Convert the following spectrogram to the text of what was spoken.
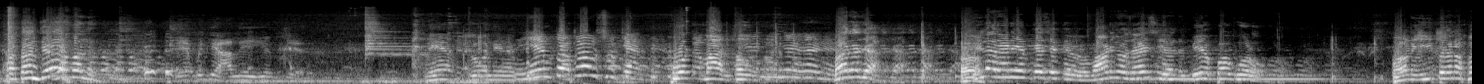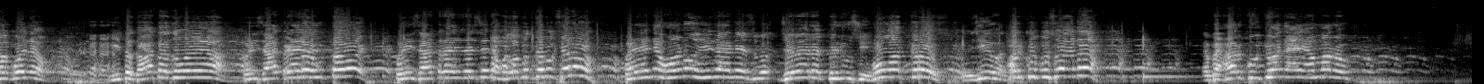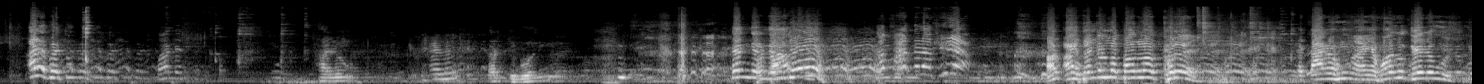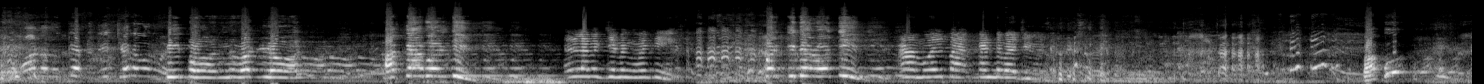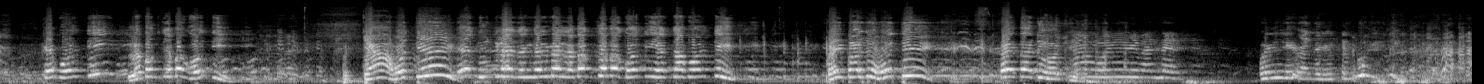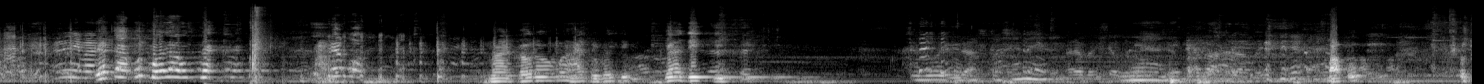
પતંગ છે હે જો ને એમ તો કહું છું ક્યાં ખોટા માર થવું મહારાજા લીલા રાણી એમ કહે છે કે વાણીઓ જાય છે અને બે પગ વળો પણ ઈ તો એના પગ હોય ને. ઈ તો જાતા જ પણ જાત્રા ઉઠતા હોય. પણ જાત્રા જાય છે ને. લબક જબક છે ને? પણ એને હોનું હીરા ને જવેરાત પહેર્યું છે. હું વાત કરો. જીવન હરખું પૂછો એને. ભાઈ હરખું જો ને આ અમારો અરે ભાઈ તું માને હાલો. ધરતી બોલી જંગલ આ જંગલમાં પાંદડા ખરે તારે હું અહીંયા હોનું ખેરવું પીપણ વડલો આ ક્યાં બોલતી બાપુ કે બોલતી લબક જબક હોતી કઈ બાજુ હોતી? કઈ બાજુ હોતી? ઉલ્લી ક્યાં દેખતી બાપુ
